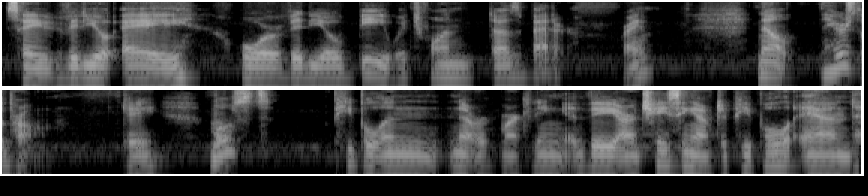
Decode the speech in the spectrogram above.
say video A or video B, which one does better, right? Now, here's the problem. Okay. Most people in network marketing, they are chasing after people and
